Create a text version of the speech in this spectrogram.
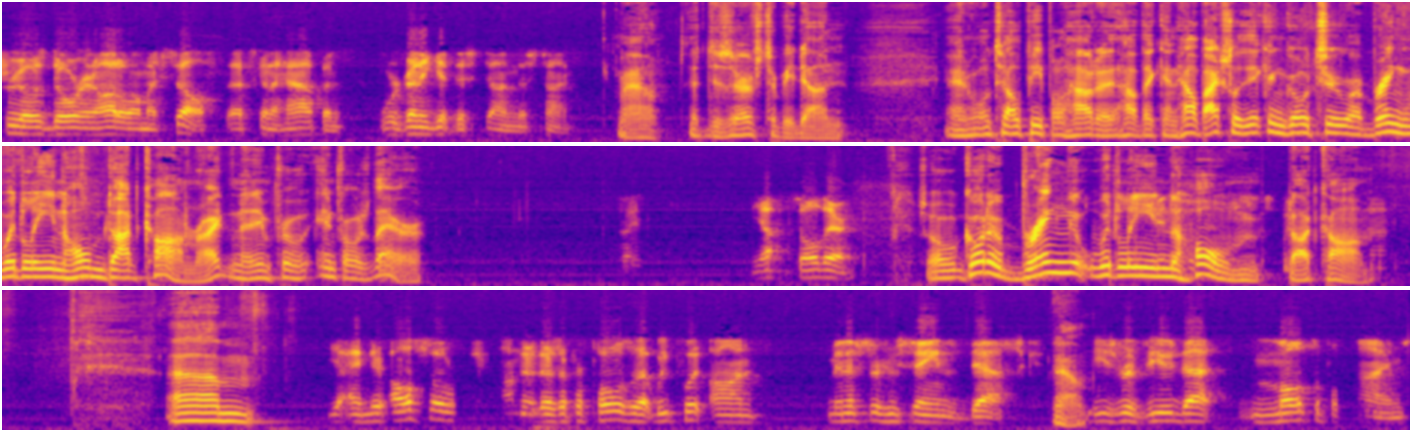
Trudeau's door in Ottawa myself, that's going to happen. We're going to get this done this time. Well, it deserves to be done. And we'll tell people how to how they can help. Actually, they can go to uh, bringwidleenhome.com, right? And the info, info is there. Yeah, it's all there. So go to bringwidleenhome.com. Um, Yeah, and there also on there, there's a proposal that we put on Minister Hussen's desk. Yeah. He's reviewed that multiple times,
